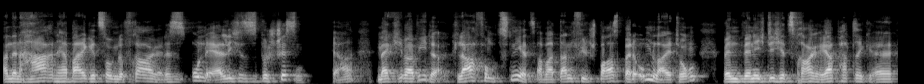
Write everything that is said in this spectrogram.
an den Haaren herbeigezogene Frage. Das ist unehrlich, das ist beschissen. Ja, merke ich immer wieder. Klar funktioniert's, aber dann viel Spaß bei der Umleitung. Wenn, wenn ich dich jetzt frage, ja, Patrick, äh,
